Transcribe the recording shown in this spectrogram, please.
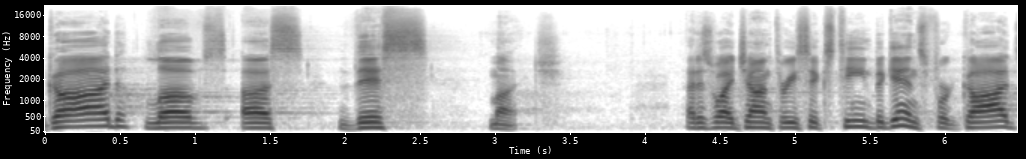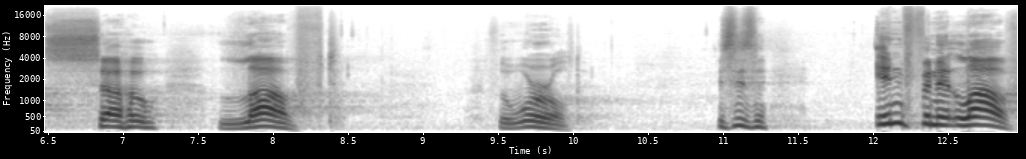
God loves us this much. That is why John 3:16 begins, for God so loved the world. This is infinite love.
